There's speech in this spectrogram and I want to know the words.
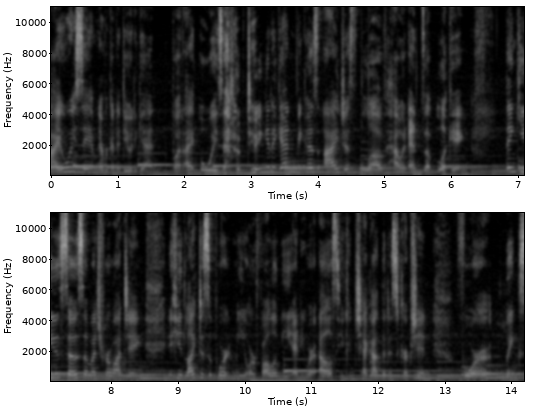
I always say I'm never going to do it again, but I always end up doing it again because I just love how it ends up looking. Thank you so, so much for watching. If you'd like to support me or follow me anywhere else, you can check out the description for links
